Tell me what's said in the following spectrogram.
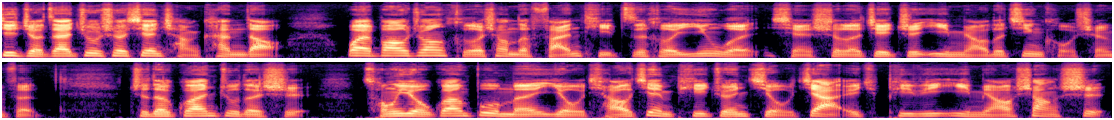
记者在注射现场看到，外包装盒上的繁体字和英文显示了这支疫苗的进口身份。值得关注的是，从有关部门有条件批准九价 HPV 疫苗上市，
